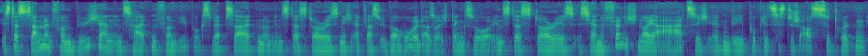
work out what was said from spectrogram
ist das Sammeln von Büchern in Zeiten von E-Books, Webseiten und Insta-Stories nicht etwas überholt? Also ich denke so, Insta-Stories ist ja eine völlig neue Art, sich irgendwie publizistisch auszudrücken.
